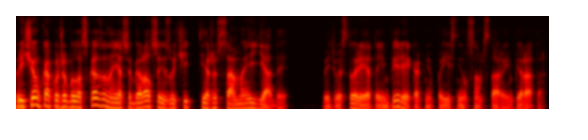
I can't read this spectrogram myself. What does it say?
Причем, как уже было сказано, я собирался изучить те же самые яды. Ведь в истории этой империи, как мне пояснил сам старый император,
